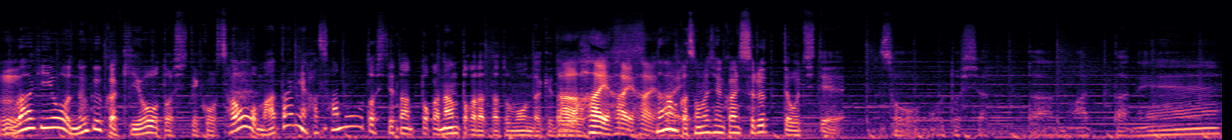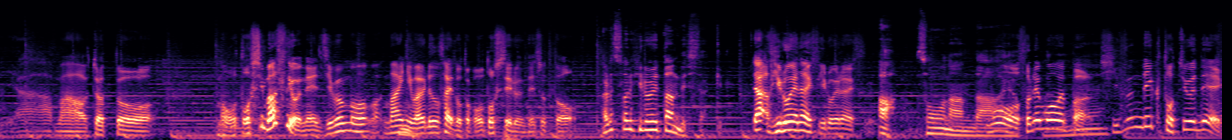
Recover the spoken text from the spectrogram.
上着を脱ぐか着ようとしてこう竿を股に挟もうとしてたとかなんとかだったと思うんだけど、あはいはいなんかその瞬間にスルって落ちてそう落としちゃったのあったね。いやーまあちょっと、まあ、落としますよね。自分も前にワイルドサイドとか落としてるんでちょっと。あれそれ拾えたんでしたっけ？いや拾えないです拾えないです。あそうなんだ。もうそれもやっぱね。沈んでいく途中で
